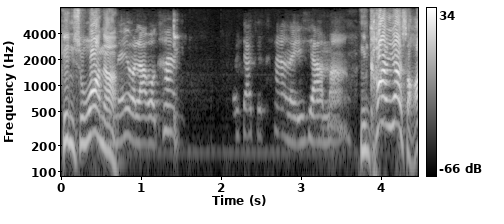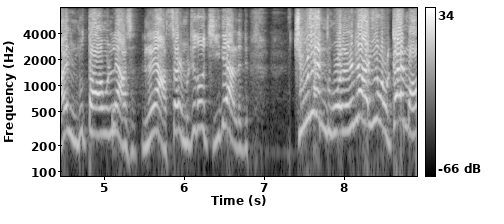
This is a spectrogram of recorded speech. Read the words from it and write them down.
跟你说话呢，没有啦，我看我下去看了一下嘛。你看一下啥呀？你不耽误你俩你俩事儿吗？这都几点了？就九点多了，人俩一会儿该忙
